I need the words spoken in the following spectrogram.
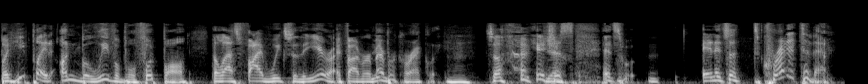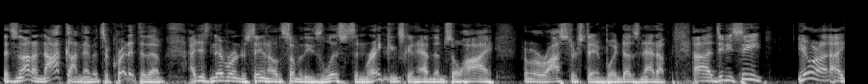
but he played unbelievable football the last five weeks of the year, if I remember correctly. So I mean, it's just, it's, and it's a credit to them. It's not a knock on them. It's a credit to them. I just never understand how some of these lists and rankings can have them so high from a roster standpoint. Doesn't add up. Uh, did you see? You know, I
